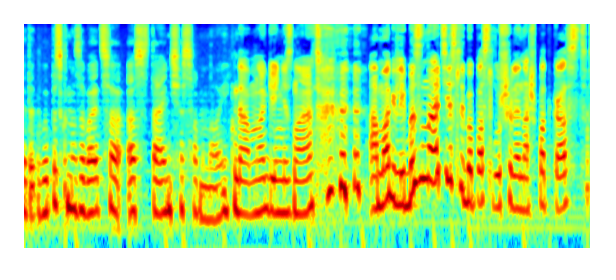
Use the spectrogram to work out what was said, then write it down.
Этот выпуск называется «Останься со мной». Да, многие не знают. А могли бы знать, если бы послушали наш подкаст.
